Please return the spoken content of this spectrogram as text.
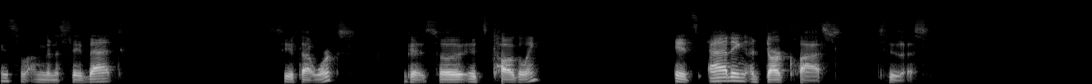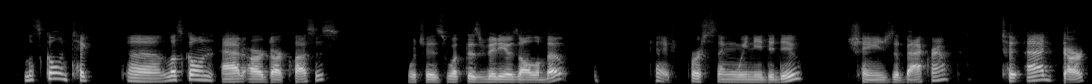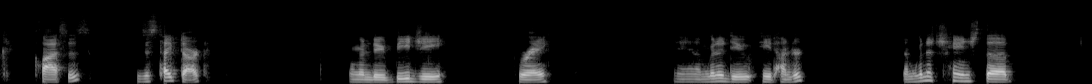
Okay, so I'm going to save that. See if that works. Okay, so it's toggling. It's adding a dark class to this let's go and take, uh, let's go and add our dark classes, which is what this video is all about. Okay, first thing we need to do, change the background. To add dark classes, just type dark. I'm going to do BG gray, and I'm going to do 800. I'm going to change the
